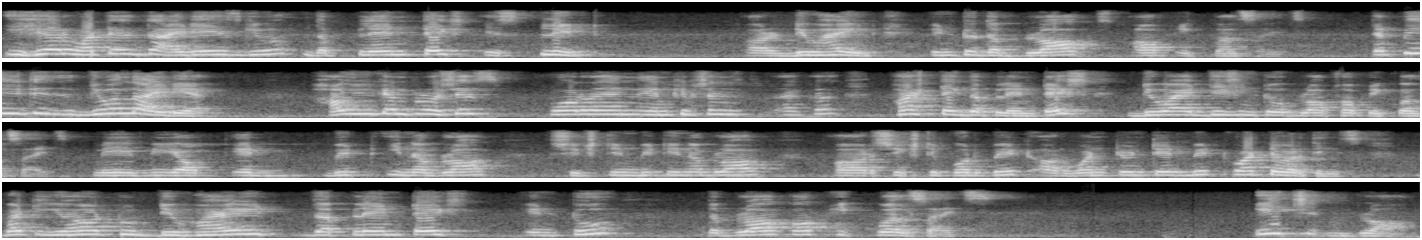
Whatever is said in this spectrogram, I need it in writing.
here what is the idea is given? The plain text is split or divide into the blocks of equal size. That means it is given the idea. How you can process for an encryption first take the plain text divide this into blocks of equal size. Maybe of 8 bit in a block 16 bit in a block or 64 bit or 128 bit whatever things. But you have to divide the plain text into the block of equal size. Each block.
